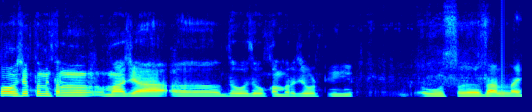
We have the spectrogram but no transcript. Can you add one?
पाहू शकता मित्रांनो माझ्या जवळजवळ कंबराच्या वरती ऊस झालेला आहे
